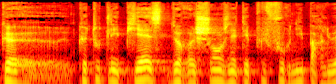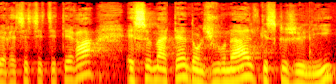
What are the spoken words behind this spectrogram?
que, toutes les pièces de rechange n'étaient plus fournies par l'URSS, etc. Et ce matin, dans le journal, qu'est-ce que je lis?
